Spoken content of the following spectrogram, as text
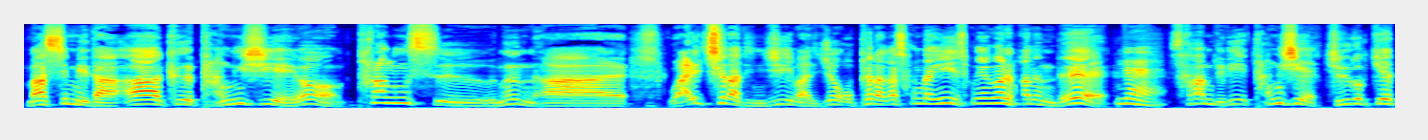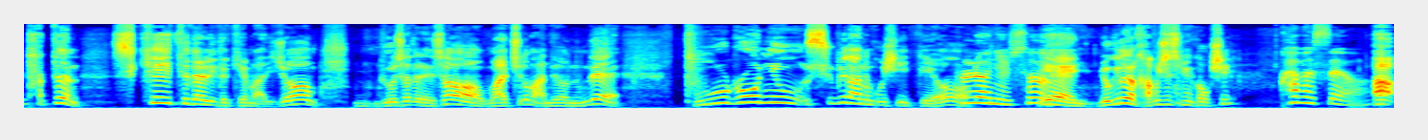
맞습니다. 아, 그 당시에요. 프랑스는 아, 왈츠라든지 말이죠. 오페라가 상당히 성행을 하는데 네. 사람들이 당시에 즐겁게 탔던 스케이트를 이렇게 말이죠. 묘사를 해서 왈츠로 만들었는데 불로뉴 숲이라는 곳이 있대요. 불로뉴 숲 예, 여기를 가보셨습니까 혹시? 가봤어요. 아,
